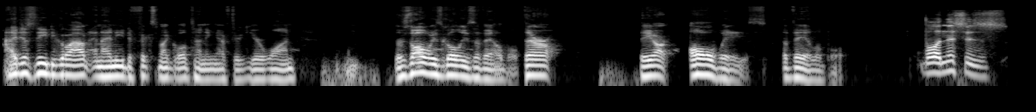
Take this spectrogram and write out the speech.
I just need to go out and I need to fix my goaltending after year one. There's always goalies available. There, they are always available. Well, and this is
